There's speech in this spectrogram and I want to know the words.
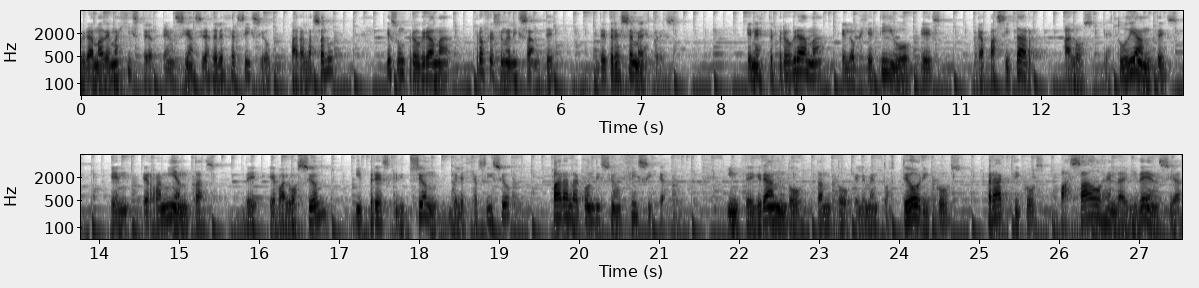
programa de Magíster en Ciencias del Ejercicio para la Salud es un programa profesionalizante de tres semestres. En este programa el objetivo es capacitar a los estudiantes en herramientas de evaluación y prescripción del ejercicio para la condición física, integrando tanto elementos teóricos, prácticos, basados en la evidencia,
